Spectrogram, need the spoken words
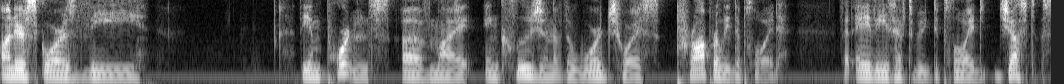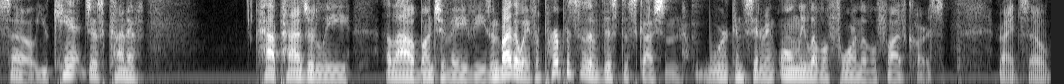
underscores the the importance of my inclusion of the word choice properly deployed that AVs have to be deployed just so. You can't just kind of haphazardly allow a bunch of AVs. And by the way, for purposes of this discussion, we're considering only level four and level five cars, right? So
